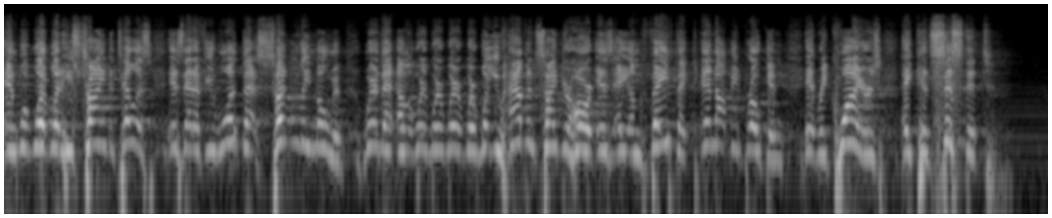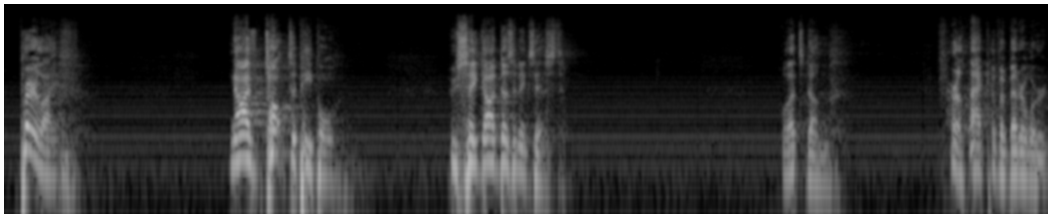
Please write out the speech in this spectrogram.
And what, what, what He's trying to tell us is that if you want that suddenly moment where that um, where, where, where, where what you have inside your heart is a um, faith that cannot be broken, it requires a consistent prayer life. Now, I've talked to people who say God doesn't exist. Well, that's dumb, for lack of a better word.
